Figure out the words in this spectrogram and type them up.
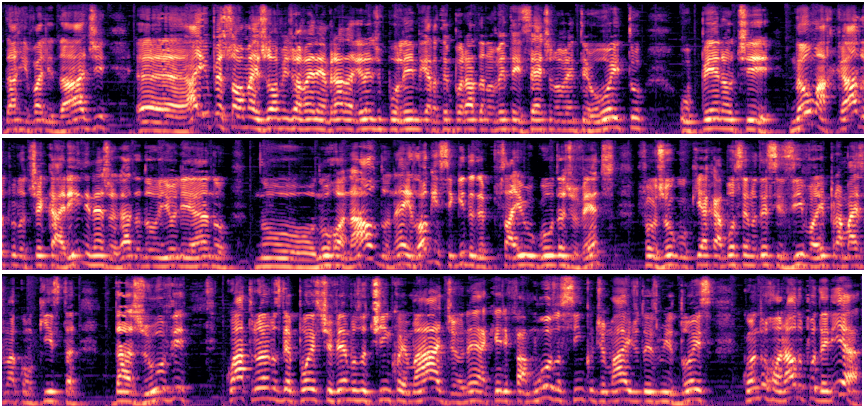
da rivalidade. É, aí o pessoal mais jovem já vai lembrar da grande polêmica da temporada 97-98, o pênalti não marcado pelo Ceccarini, né, jogada do Juliano no, no Ronaldo, né, e logo em seguida saiu o gol da Juventus. Foi o jogo que acabou sendo decisivo aí para mais uma conquista da Juve. Quatro anos depois tivemos o Cinco e Maggio, né, aquele famoso 5 de maio de 2002, quando o Ronaldo poderia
